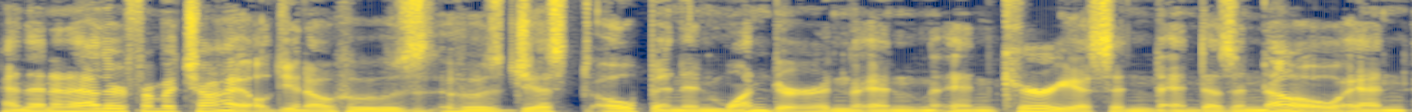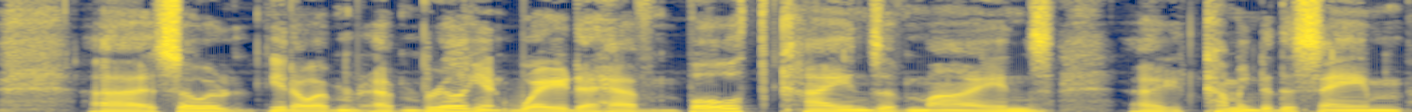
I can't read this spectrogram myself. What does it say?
And then another from a child, you know, who's who's just open and wonder and, and, and curious and, and doesn't know. And uh, so, you know, a, a, brilliant way to have both kinds of minds uh, coming to the same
